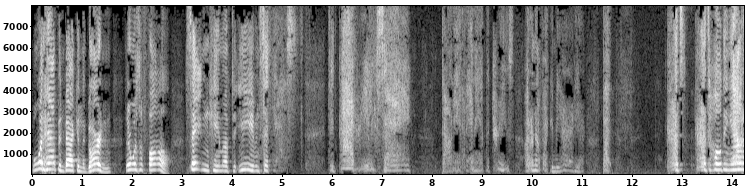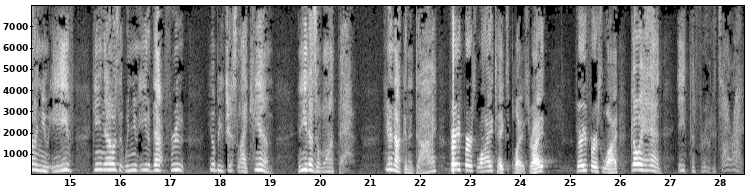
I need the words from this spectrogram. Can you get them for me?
Well, what happened back in the garden? There was a fall. Satan came up to Eve and said, Yes, did God really say, don't eat of any of the trees? I don't know if I can be heard here, but God's, God's holding out on you, Eve. He knows that when you eat of that fruit, you'll be just like Him. And He doesn't want that. You're not going to die. Very first lie takes place, right? Very first lie. Go ahead, eat the fruit. It's all right.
